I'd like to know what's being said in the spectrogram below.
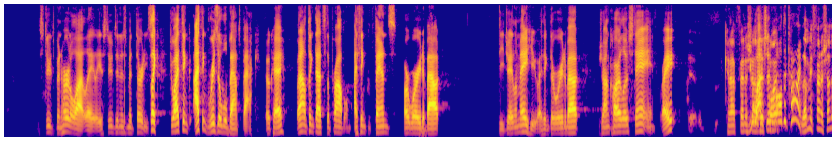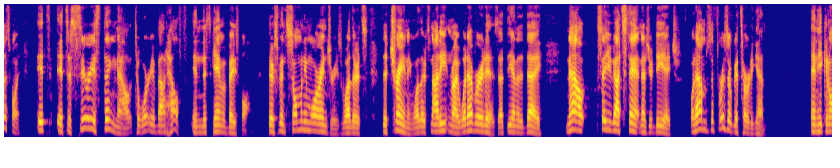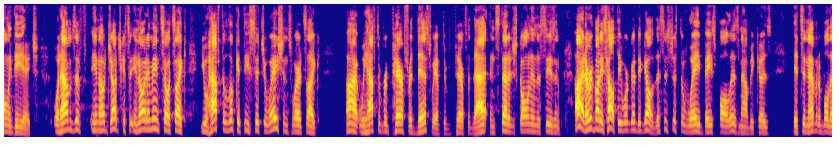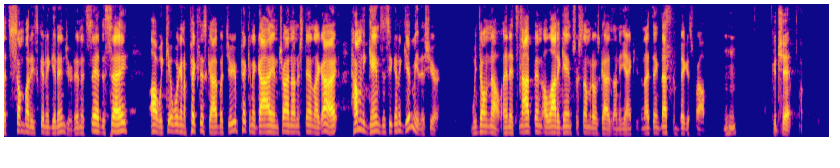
this dude's been hurt a lot lately. This dude's in his mid 30s. Like, do I think I think Rizzo will bounce back? Okay. But I don't think that's the problem. I think fans are worried about DJ LeMahieu. I think they're worried about Giancarlo Stanton, right? Uh, can I finish You on watch this point? all the time. Let me finish on this point. It's it's a serious thing now to worry about health in this game of baseball. There's been so many more injuries, whether it's the training, whether it's not eating right, whatever it is. At the end of the day, now say you got Stanton as your DH. What happens if Rizzo gets hurt again, and he can only DH? What happens if you know Judge gets? it? You know what I mean? So it's like you have to look at these situations where it's like, all right, we have to prepare for this, we have to prepare for that, instead of just going in the season all right, everybody's healthy, we're good to go. This is just the way baseball is now because it's inevitable that somebody's going to get injured. And it's sad to say, oh, we can, we're going to pick this guy, but you're picking a guy and trying to understand, like, all right, how many games is he going to give me this year? We don't know. And it's not been a lot of games for some of those guys on the Yankees. And I think that's the biggest problem. Mm-hmm. Good shit.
